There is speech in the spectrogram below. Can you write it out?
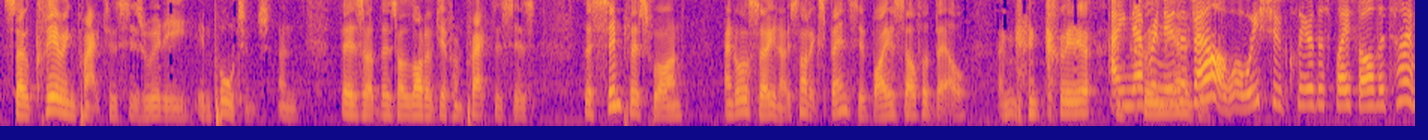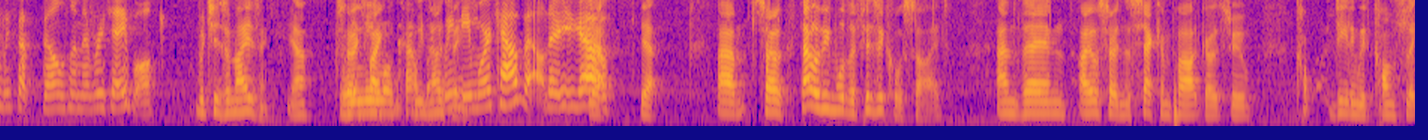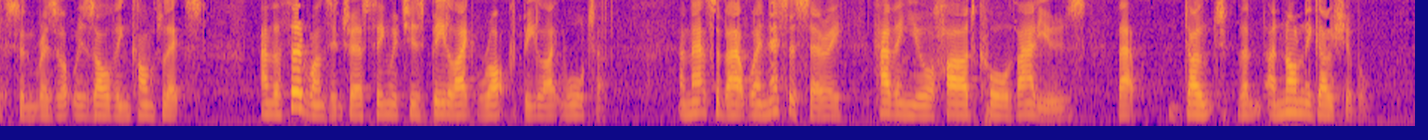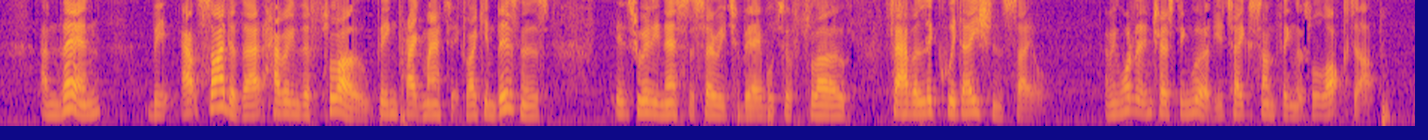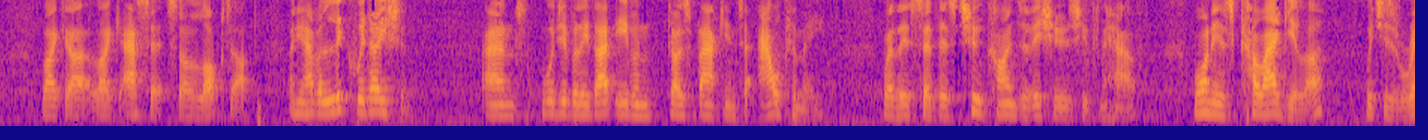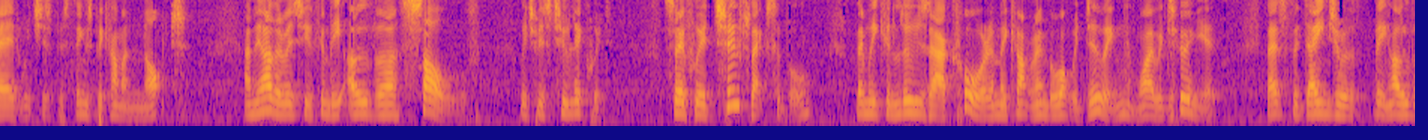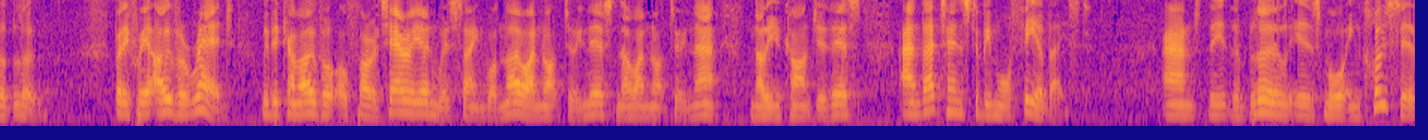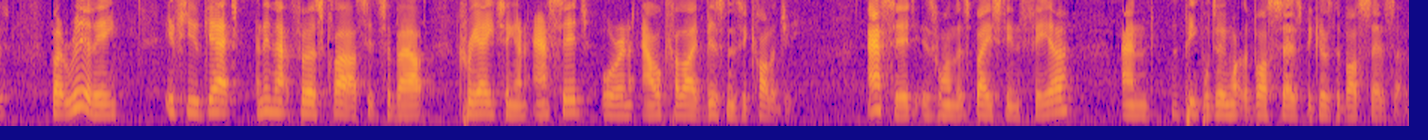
So clearing practice is really important, and there's a, there's a lot of different practices. The simplest one, and also you know it's not expensive. Buy yourself a bell and, and clear. I and never knew the, energy, bell. Well, we should clear this place all the time. We've got bells on every table. Which is amazing. Yeah. So We it's need like more we cowbell. know We things. need more cowbell. There you go. Yeah, Yeah. Um, so that would be more the physical side. And then I also, in the second part, go through co- dealing with conflicts and resol- resolving conflicts. And the third one's interesting, which is be like rock, be like water. And that's about, when necessary, having your hardcore values that don't, that are non negotiable. And then, be outside of that, having the flow, being pragmatic. Like in business, it's really necessary to be able to flow, to have a liquidation sale. I mean, what an interesting word. You take something that's locked up, like, uh, like assets that are locked up, and you have a liquidation. And would you believe that even goes back into alchemy, where they said there's two kinds of issues you can have. One is coagula, which is red, which is things become a knot. And the other is you can be over solve, which is too liquid. So if we're too flexible, then we can lose our core and we can't remember what we're doing and why we're doing it. That's the danger of being over blue. But if we're over red, we become over authoritarian. We're saying, well, no, I'm not doing this. No, I'm not doing that. No, you can't do this. And that tends to be more fear based. And the, the blue is more inclusive. But really, if you get, and in that first class, it's about creating an acid or an alkali business ecology. Acid is one that's based in fear and the people doing what the boss says because the boss says so.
